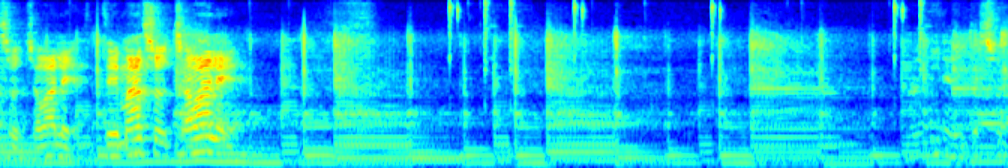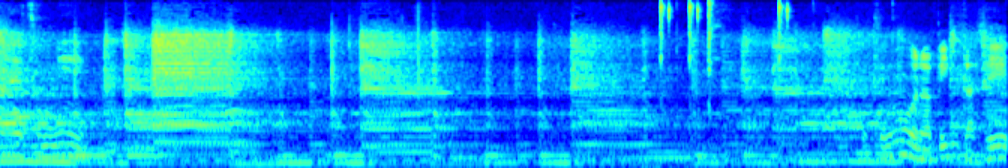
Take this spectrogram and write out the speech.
Temazo, chavales. Temazo, chavales. Ah, mira, hay personajes también. Tiene muy buena pinta, sí.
